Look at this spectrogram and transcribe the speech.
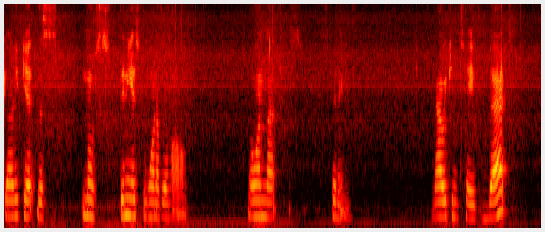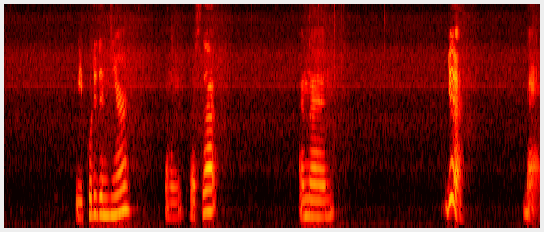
Gotta get this most spinniest one of them all. The one that's spinning. Now we can take that. We put it in here. And we press that. And then, yeah. Nice.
